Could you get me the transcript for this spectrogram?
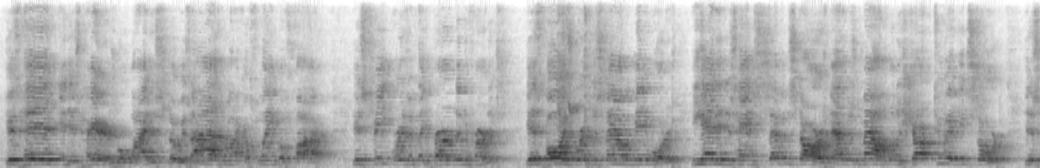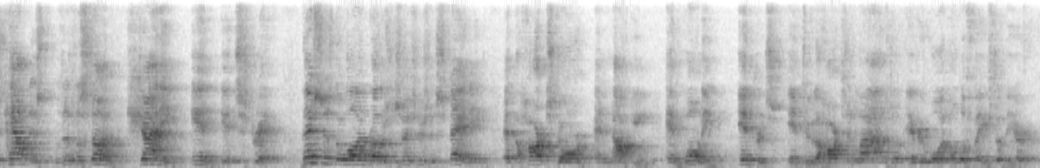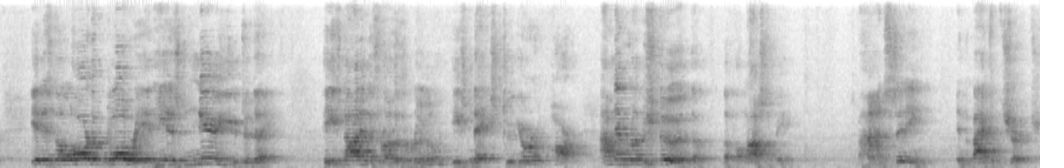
His head and his hairs were white as snow. His eyes were like a flame of fire. His feet were as if they burned in the furnace. His voice was the sound of many waters. He had in his hand seven stars, and out of his mouth went a sharp two-edged sword. His countenance was as the sun shining in its strength. This is the one, brothers and sisters, that's standing at the heart's door and knocking and wanting entrance into the hearts and lives of everyone on the face of the earth. It is the Lord of glory, and He is near you today. He's not in the front of the room. He's next to your heart. I've never understood the, the philosophy behind sitting in the back of the church.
